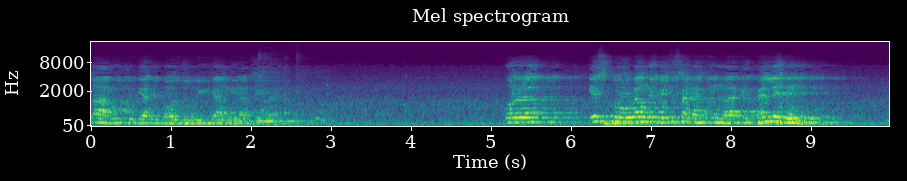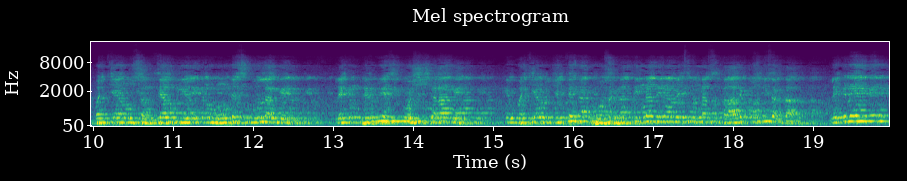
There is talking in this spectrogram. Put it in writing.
ਧਾਰਮਿਕ ਵਿਦਿਆ ਤੇ ਬਹੁਤ ਜ਼ਰੂਰੀ ਧਿਆਨ ਦੇਣਾ ਚਾਹੀਦਾ ਹੈ। ਔਰ ਇਸ ਪ੍ਰੋਗਰਾਮ ਦੇ ਵਿੱਚ ਸਾਡਾ ਕੀ ਹੁੰਦਾ ਕਿ ਪਹਿਲੇ ਦਿਨ ਬੱਚਿਆਂ ਨੂੰ ਸਮਝਿਆ ਹੁੰਦੀ ਹੈ, ਲੇਕਿਨ ਹੁਣ ਤੇ ਸਕੂਲ ਲੱਗ ਗਏ ਲੇਕਿਨ ਫਿਰ ਵੀ ਅਸੀਂ ਕੋਸ਼ਿਸ਼ ਕਰਾਂਗੇ ਕਿ ਬੱਚਿਆਂ ਨੂੰ ਜਿੱਥੇ ਤੱਕ ਹੋ ਸਕਦਾ ਤਿੰਨਾਂ ਦਿਨਾਂ ਵਿੱਚ ਬੰਦਾ ਸਿਖਾ ਤੇ ਕੁਝ ਨਹੀਂ ਸਕਦਾ। ਲੇਕਿਨ ਇਹ ਹੈ ਕਿ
